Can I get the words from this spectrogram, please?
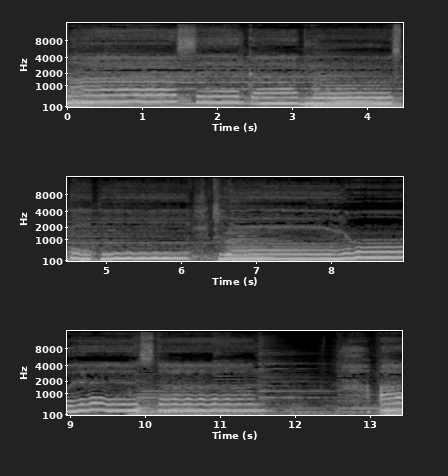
más cerca Dios de ti quiero estar. Ah,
